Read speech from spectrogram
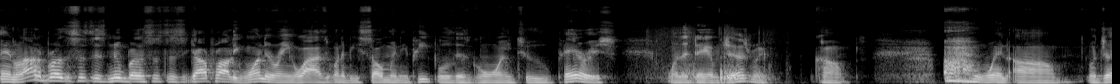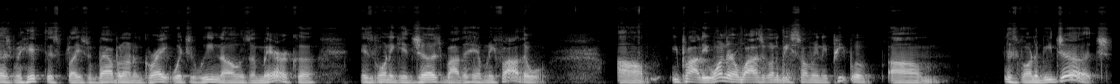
And a lot of brothers and sisters, new brothers and sisters, y'all probably wondering why is it going to be so many people that's going to perish when the day of judgment comes. when um when judgment hit this place, when Babylon the Great, which we know is America, is going to get judged by the Heavenly Father um, you're probably wondering why there's going to be so many people um, that's going to be judged.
